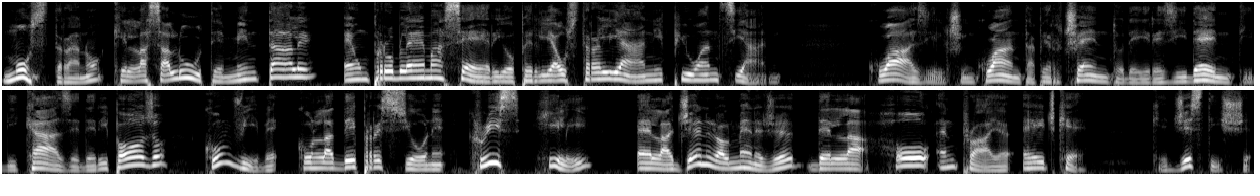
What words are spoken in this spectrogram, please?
mostrano che la salute mentale è un problema serio per gli australiani più anziani. Quasi il 50% dei residenti di case di riposo convive con la depressione. Chris Healy è la general manager della Hall and Aged Care, che gestisce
